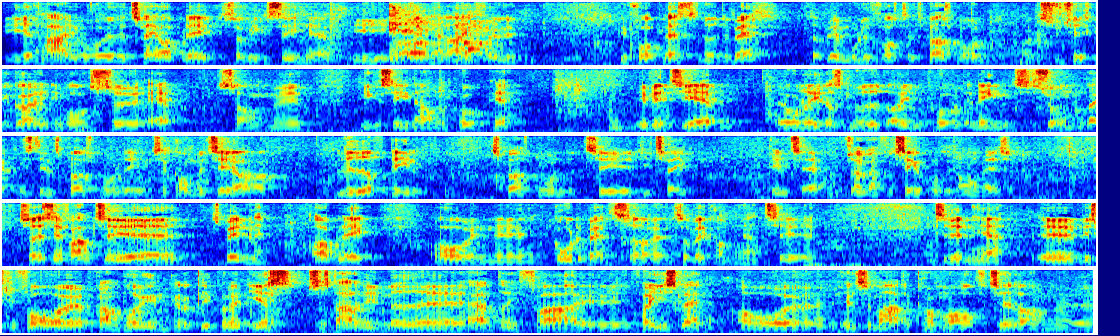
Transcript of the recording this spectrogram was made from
Vi har jo øh, tre oplæg, som I kan se her i, i den her rækkefølge. Vi får plads til noget debat. Der bliver mulighed for at stille spørgsmål, og det synes jeg, I skal gøre ind i vores øh, app, som øh, I kan se navnet på her. Events i appen øh, under idrætsmødet og ind på den enkelte session, og der kan I stille spørgsmål ind. Så kommer vi til at lede og fordele spørgsmålene til de tre deltagere. Så er jeg i hvert fald sikker på, at vi når en masse. Så jeg ser frem til øh, spændende oplæg og en øh, god debat, så, øh, så velkommen her til, til den her. Øh, hvis vi får øh, program på igen, kan du klikke på den. Yes, så starter vi med øh, Andri fra, øh, fra Island, og øh, Else Marte kommer og fortæller om øh,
